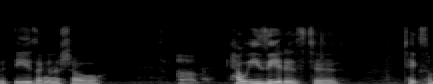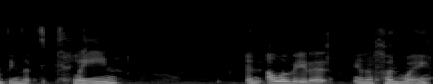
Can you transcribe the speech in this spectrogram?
with these. I'm going to show um, how easy it is to take something that's plain and elevate it in a fun way.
